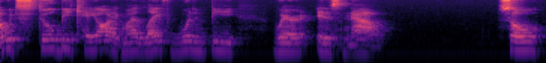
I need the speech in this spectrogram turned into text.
would still be chaotic. My life wouldn't be where it is now. So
